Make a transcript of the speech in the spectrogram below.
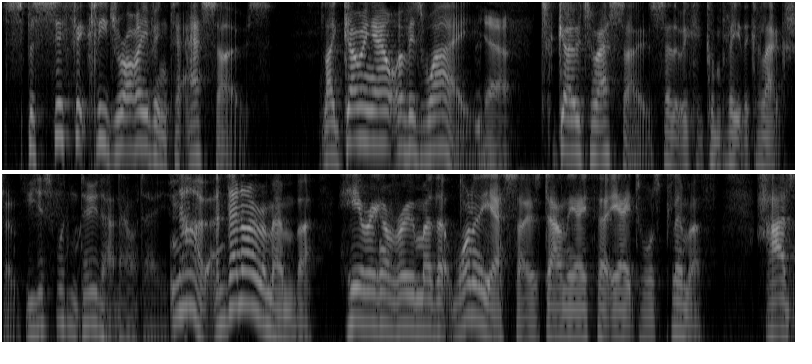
specifically driving to Esso's, like going out of his way Yeah, to go to Esso's so that we could complete the collection. you just wouldn't do that nowadays. No, and then I remember hearing a rumour that one of the Essos down the A38 towards Plymouth had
